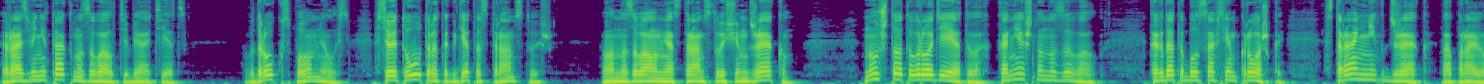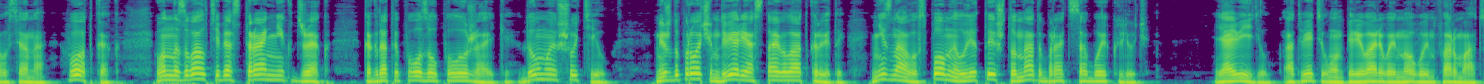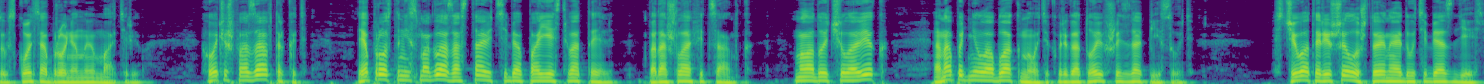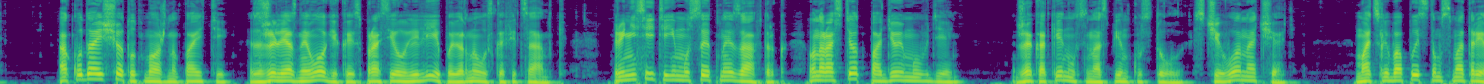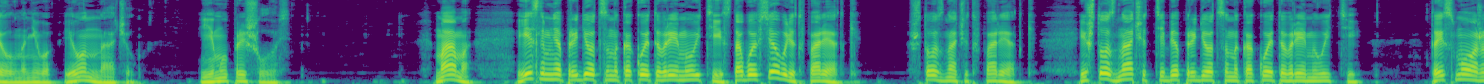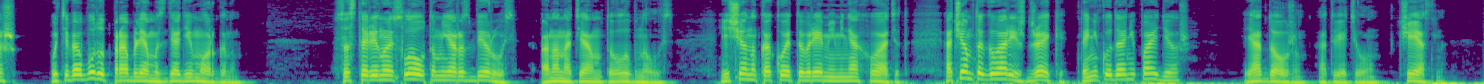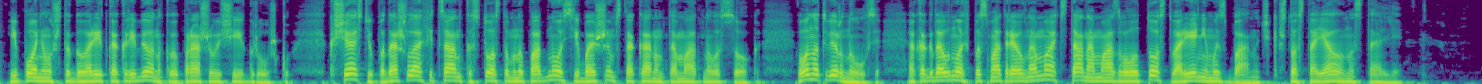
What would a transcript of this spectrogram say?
Разве не так называл тебя отец? Вдруг вспомнилось. Все это утро ты где-то странствуешь. Он называл меня странствующим Джеком. Ну что-то вроде этого. Конечно, называл. Когда ты был совсем крошкой. Странник Джек, поправилась она. Вот как. Он называл тебя странник Джек когда ты ползал по лужайке. Думаю, шутил. Между прочим, дверь я оставила открытой. Не знала, вспомнил ли ты, что надо брать с собой ключ. Я видел, ответил он, переваривая новую информацию, вскользь оброненную матерью. Хочешь позавтракать? Я просто не смогла заставить себя поесть в отеле. Подошла официантка. Молодой человек, она подняла блокнотик, приготовившись записывать. С чего ты решила, что я найду тебя здесь? А куда еще тут можно пойти? С железной логикой спросил Лили и повернулась к официантке. Принесите ему сытный завтрак. Он растет по дюйму в день. Джек откинулся на спинку стула. С чего начать? Мать с любопытством смотрела на него, и он начал. Ему пришлось. Мама, если мне придется на какое-то время уйти, с тобой все будет в порядке? Что значит в порядке? И что значит тебе придется на какое-то время уйти? Ты сможешь, у тебя будут проблемы с дядей Морганом? Со стариной Слоутом я разберусь, она натянуто улыбнулась. Еще на какое-то время меня хватит. О чем ты говоришь, Джеки? Ты никуда не пойдешь. Я должен, ответил он. Честно. И понял, что говорит как ребенок, выпрашивающий игрушку. К счастью, подошла официантка с тостом на подносе и большим стаканом томатного сока. Он отвернулся, а когда вновь посмотрел на мать, та намазывала тост вареньем из баночки, что стояло на столе.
